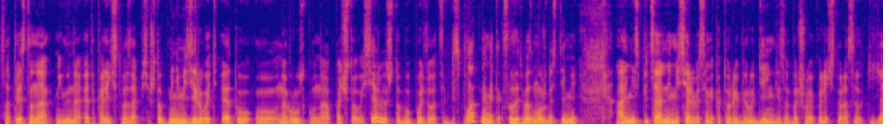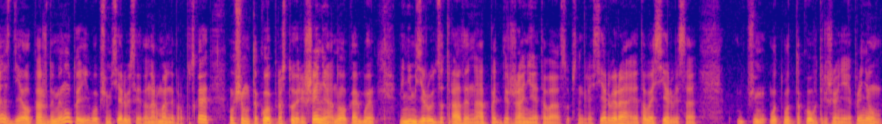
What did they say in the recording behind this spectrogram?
соответственно, именно это количество записей. Чтобы минимизировать эту э, нагрузку на почтовый сервис, чтобы пользоваться бесплатными, так сказать, возможностями, а не специальными сервисами, которые берут деньги за большое количество рассылки, я сделал каждую минуту, и, в общем, сервисы это нормально пропускают. В общем, такое простое решение, оно как бы минимизирует затраты на поддержание этого, собственно говоря, сервера, этого сервиса. В общем, вот, вот такое вот решение я принял.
